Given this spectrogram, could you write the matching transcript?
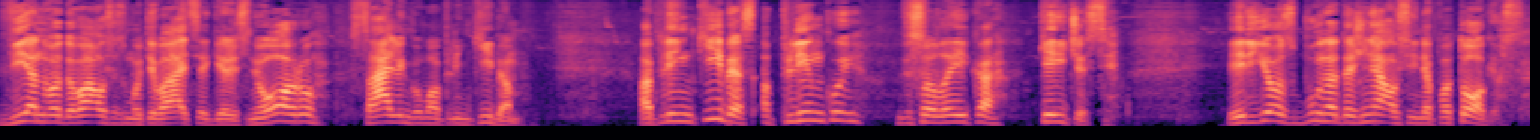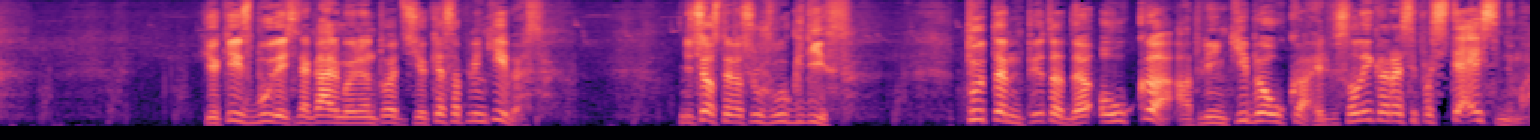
vien vadovausias motivacija geresniu oru, sąlingom aplinkybėm. Aplinkybės aplinkui visą laiką keičiasi. Ir jos būna dažniausiai nepatogios jokiais būdais negalima orientuotis jokias aplinkybės. Nes jos tave sužlugdys. Tu tampi tada auka, aplinkybė auka ir visą laiką rasi pasiteisinimą.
